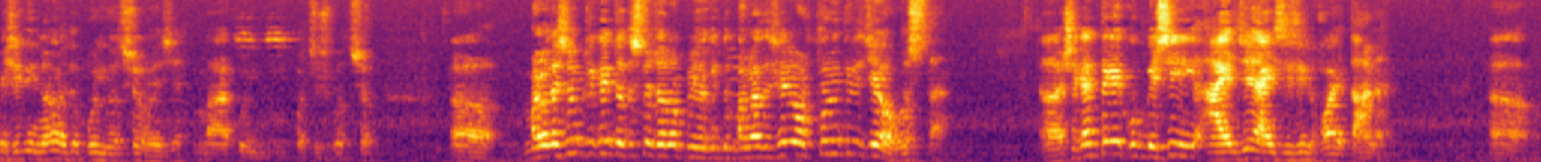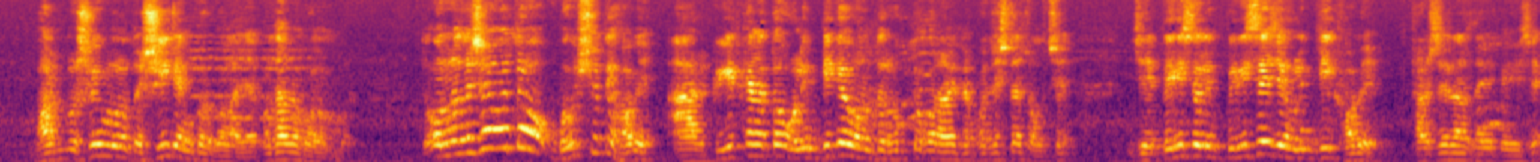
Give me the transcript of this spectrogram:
বেশি দিন নয় হয়তো কুড়ি বছর হয়েছে বা কুড়ি পঁচিশ বছর। আহ, বাংলাদেশেও ক্রিকেট যথেষ্ট জনপ্রিয় কিন্তু বাংলাদেশের অর্থনীতির যে অবস্থা সেখান থেকে খুব বেশি আয় যে আইসিসির হয় তা না। ভারতবর্ষই মূলত শিট অ্যাঙ্কর বলা যায় প্রধান অবলম্বন। তো অন্য দেশে হয়তো ভবিষ্যতে হবে আর ক্রিকেট খেলা তো অলিম্পিকেও অন্তর্ভুক্ত করার একটা প্রচেষ্টা চলছে যে প্যারিস প্যারিসে যে অলিম্পিক হবে ফ্রান্সের রাজধানী প্যারিসে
